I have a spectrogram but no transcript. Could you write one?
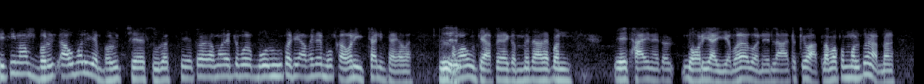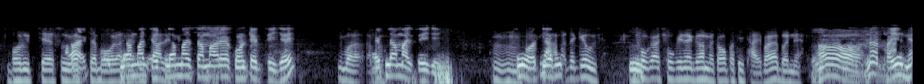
સિટીમાં ભરૂચ આવું મળી જાય ભરૂચ છે સુરત છે તો અમારે એટલે બહુ દૂર પછી આપણે બહુ ખાવાની ઈચ્છા નહીં થાય હવે અમારું છે આપણે ગમે ત્યારે પણ એ થાય ને તો દોડી આવીએ બરાબર ને? એટલે આ તો કેવું આટલામાં પણ મળતું ને આપણને. ભરૂચ છે સુરત છે બહોળા એટલામાં તમારે કોન્ટેક્ટ થઈ જાય. બરાબર. એટલામાં જ થઈ જાય. હમ. અત્યારે- કેવું છે. છોકરા છોકરીને ગમે તો પછી થાય બરાબર ને? હા ના થઈ જ ને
